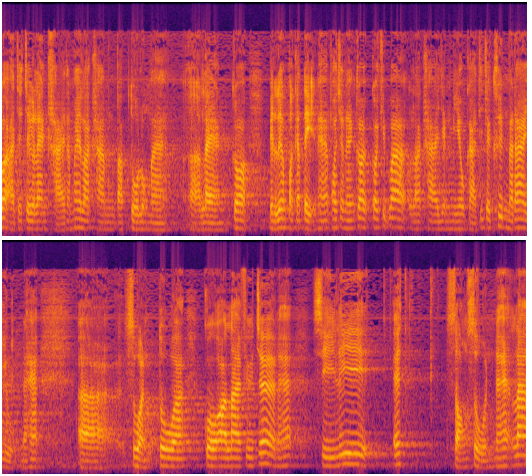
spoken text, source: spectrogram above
ก็อาจจะเจอแรงขายทำให้ราคามันปรับตัวลงมาแรงก็เป็นเรื่องปกตินะฮะเพราะฉะนั้นก็ก็คิดว่าราคายังมีโอกาสที่จะขึ้นมาได้อยู่นะฮะส่วนตัว Go Online Future นะฮะซีรีส์ 20 นะฮะ ล่า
